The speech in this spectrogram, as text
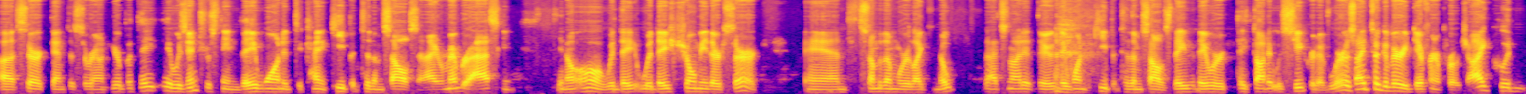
uh, CEREC dentists around here, but they it was interesting. They wanted to kind of keep it to themselves, and I remember asking, you know, oh, would they would they show me their CEREC? and some of them were like, nope, that's not it. They, they wanted to keep it to themselves. They, they were, they thought it was secretive. Whereas I took a very different approach. I couldn't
